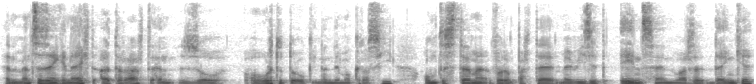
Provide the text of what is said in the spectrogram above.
En mensen zijn geneigd, uiteraard, en zo hoort het ook in een democratie, om te stemmen voor een partij met wie ze het eens zijn. Waar ze denken,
